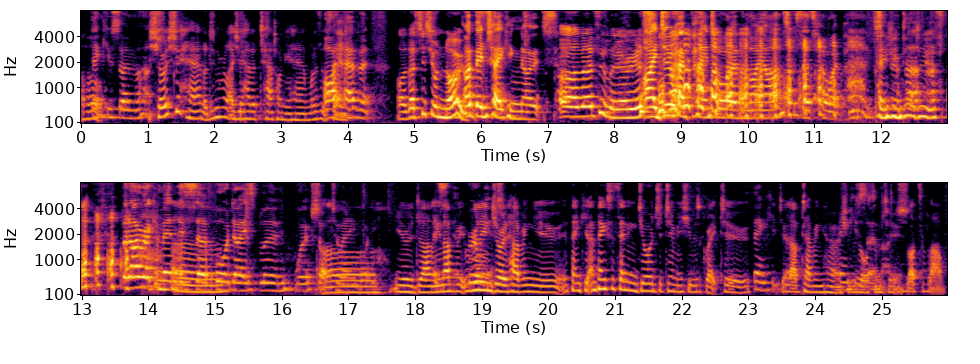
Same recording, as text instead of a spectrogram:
Oh. Thank you so much. Show us your hand. I didn't realise you had a tat on your hand. What does it say? I haven't. Oh, that's just your notes. I've been taking notes. Oh, that's hilarious. I do have paint all over my arms because that's how I paint. Painting tattoos. but I recommend this uh, four days bloom workshop oh, to anybody. You're a darling. It's I've brilliant. really enjoyed having you. Thank you. And thanks for sending Georgia to me. She was great too. Thank you, We loved having her. Thank she was awesome so too. Lots of love.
